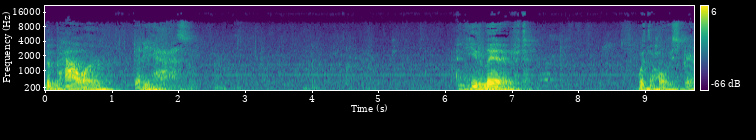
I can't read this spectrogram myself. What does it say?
the power that he has. And he lived with the Holy Spirit.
